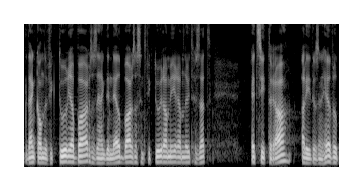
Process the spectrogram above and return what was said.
Ik denk aan de Victoria-baars, dat zijn eigenlijk de Nijlbaars, dat ze in het Victoria-meer hebben uitgezet, et cetera. Allee, er zijn heel veel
